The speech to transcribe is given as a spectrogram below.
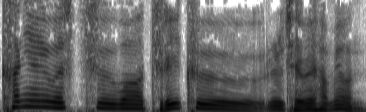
카니에 웨스트와 드레이크를 제외하면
